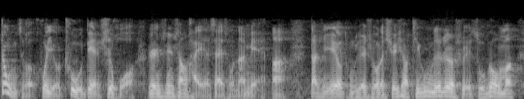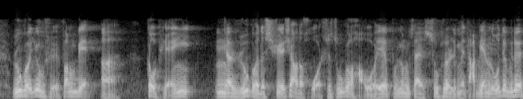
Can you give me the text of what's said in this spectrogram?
重则会有触电失火，人身伤害也在所难免啊。但是也有同学说了，学校提供的热水足够吗？如果用水方便啊，够便宜，那如果的学校的伙食足够好，我也不用在宿舍里面打边炉，对不对？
